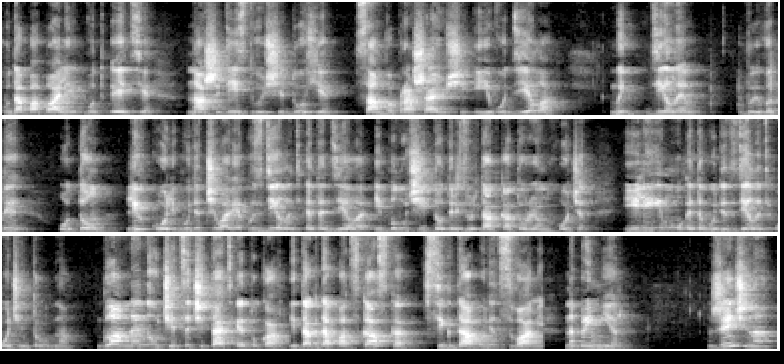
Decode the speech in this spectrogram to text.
куда попали вот эти наши действующие духи, сам вопрошающий и его дело – мы делаем выводы о том, легко ли будет человеку сделать это дело и получить тот результат, который он хочет, или ему это будет сделать очень трудно. Главное научиться читать эту карту, и тогда подсказка всегда будет с вами. Например, женщина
